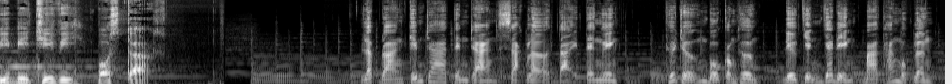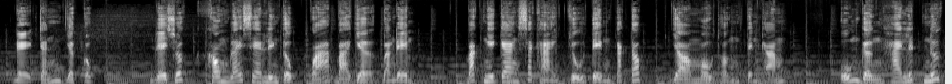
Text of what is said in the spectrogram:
BBTV Postcard Lập đoàn kiểm tra tình trạng sạt lở tại Tây Nguyên. Thứ trưởng Bộ Công Thương điều chỉnh giá điện 3 tháng một lần để tránh giật cục. Đề xuất không lái xe liên tục quá 3 giờ ban đêm. Bắt nghi can sát hại chủ tiệm cắt tóc do mâu thuẫn tình cảm. Uống gần 2 lít nước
